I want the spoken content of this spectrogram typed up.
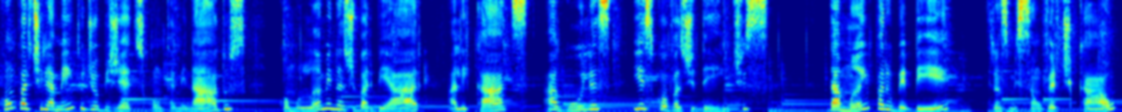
compartilhamento de objetos contaminados, como lâminas de barbear, alicates, agulhas e escovas de dentes, da mãe para o bebê, transmissão vertical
